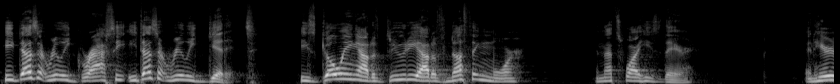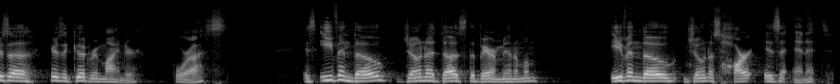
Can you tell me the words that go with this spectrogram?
he doesn't really grasp, he, he doesn't really get it. He's going out of duty, out of nothing more, and that's why he's there. And here's a, here's a good reminder for us is even though Jonah does the bare minimum, even though Jonah's heart isn't in it,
